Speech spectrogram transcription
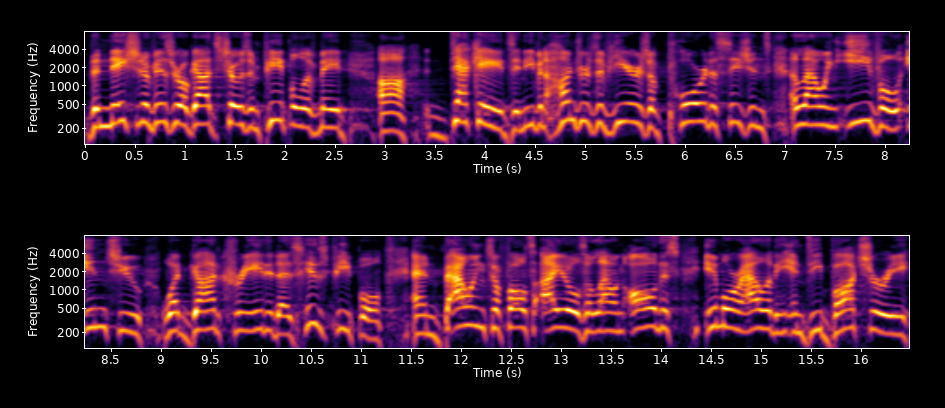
The nation of Israel, God's chosen people, have made uh, decades and even hundreds of years of poor decisions, allowing evil into what God created as His people, and bowing to false idols, allowing all this immorality and debauchery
